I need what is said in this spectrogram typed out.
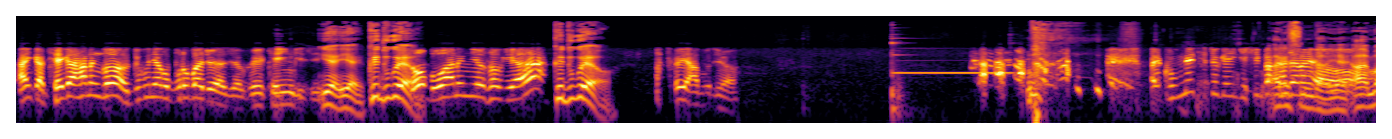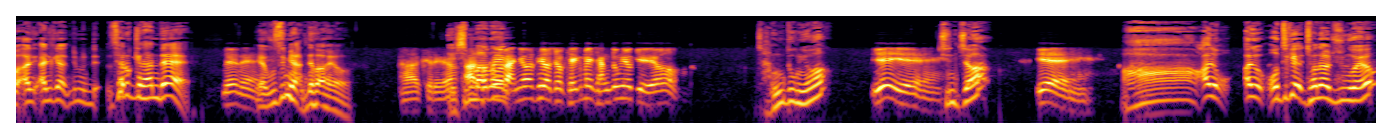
아니, 그러니까 제가 하는 거 누구냐고 물어봐줘야죠. 그게 개인기지. 예, 예. 그게 누구예요? 너 뭐 하는 녀석이야? 그게 누구예요? 저희 아버지요. 아니, 국내 최초 개인기 신박하잖아요. 알겠습니다. 예. 아, 뭐, 아니, 아니, 그러니까 좀 새롭긴 한데, 네네. 예, 웃음이 안 나와요. 아, 그래요? 예, 아, 10만 선생님 원- 안녕하세요. 저 개그맨 장동혁이에요. 장동혁? 예, 예. 진짜? 예. 아, 아니, 아니, 어떻게 전화를 주신 거예요?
